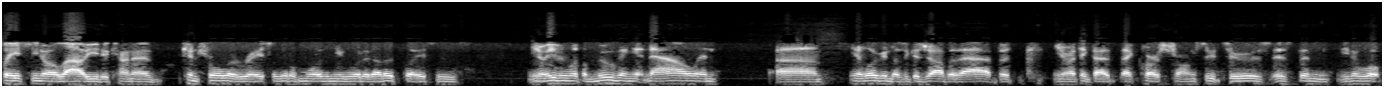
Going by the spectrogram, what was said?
place, you know, allow you to kind of control a race a little more than you would at other places. You know, even with them moving it now and, um, you know, Logan does a good job of that, but, you know, I think that, that car's strong suit too has, has been, you know, what,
